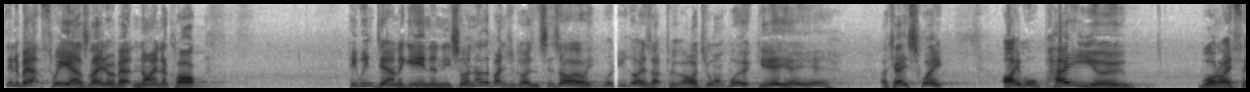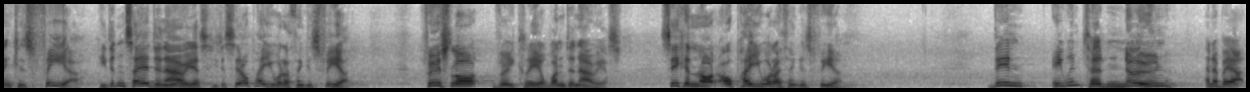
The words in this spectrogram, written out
Then about three hours later, about nine o'clock, he went down again and he saw another bunch of guys and says, Oh, what are you guys up to? Oh, do you want work? Yeah, yeah, yeah. Okay, sweet. I will pay you what I think is fair. He didn't say a denarius, he just said, I'll pay you what I think is fair. First lot, very clear, one denarius. Second lot, I'll pay you what I think is fair. Then he went to noon and about,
